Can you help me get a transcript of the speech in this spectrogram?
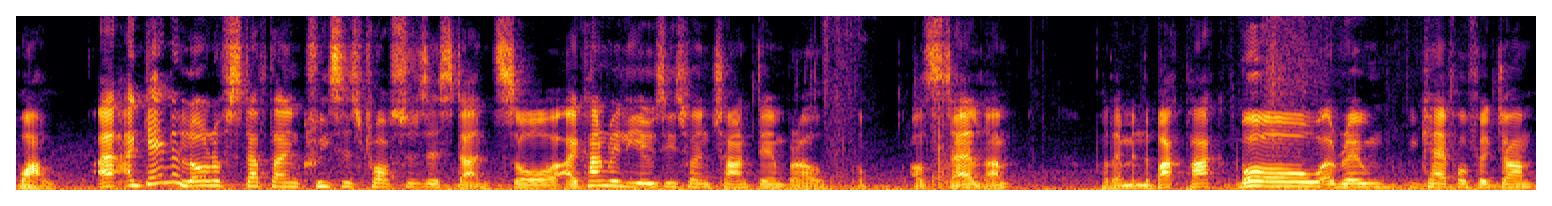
Wow. I, getting a lot of stuff that increases frost resistance, so I can't really use these for enchanting, but I'll, I'll, I'll sell them. Put them in the backpack. Whoa, a rune. Be careful, Fig Jam.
